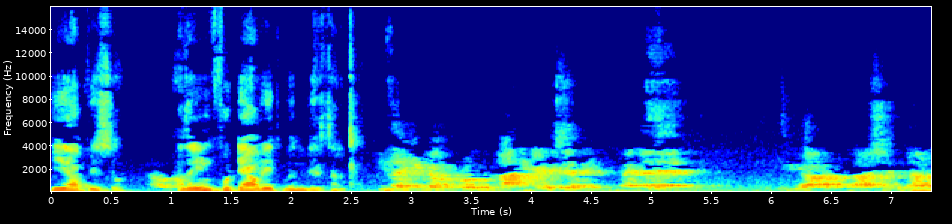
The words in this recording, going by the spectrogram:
ಈ ಆಫೀಸು ಅದ್ರ ಇನ್ಪುಟ್ ಯಾವ ರೀತಿ ಬಂದಿದೆ ಸರ್? ಈಗ ತಹಶೀಲ್ದಾರ್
